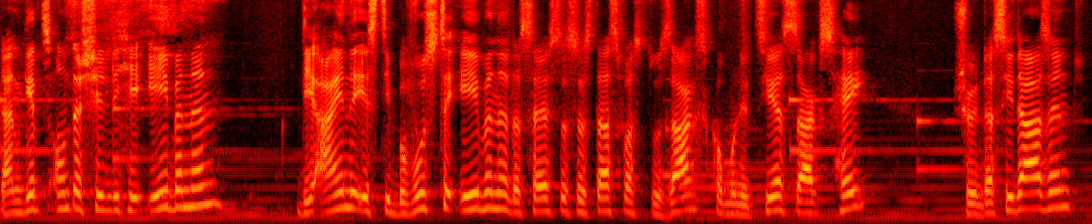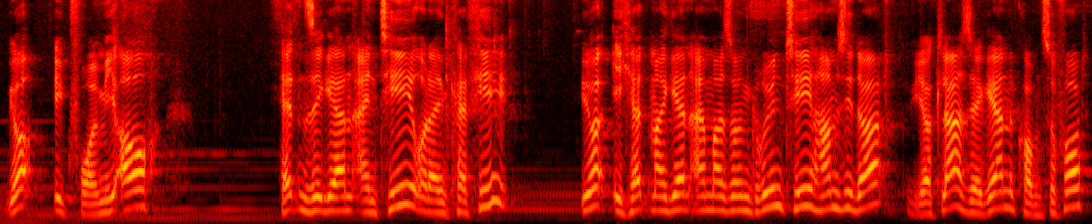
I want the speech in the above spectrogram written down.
dann gibt es unterschiedliche Ebenen. Die eine ist die bewusste Ebene, das heißt, es ist das, was du sagst, kommunizierst, sagst, hey, schön, dass Sie da sind. Ja, ich freue mich auch. Hätten Sie gern einen Tee oder einen Kaffee? Ja, ich hätte mal gern einmal so einen grünen Tee. Haben Sie da? Ja klar, sehr gerne, kommt sofort.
